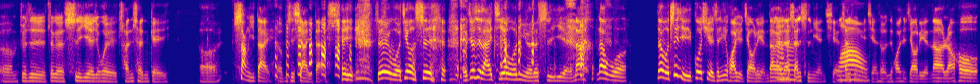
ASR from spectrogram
呃就是这个事业就会传承给。呃，上一代而不是下一代，所以，所以我就是 我就是来接我女儿的事业。那那我那我自己过去也曾经滑雪教练，大概在三十年前、三十五年前的时候是滑雪教练。那然后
